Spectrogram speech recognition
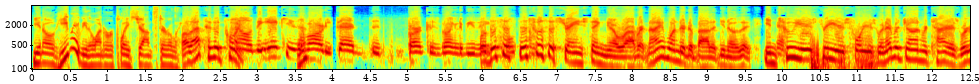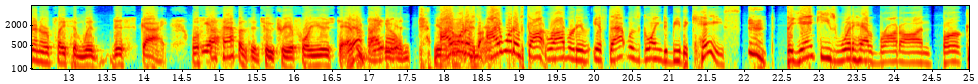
You know, he may be the one to replace John Sterling. Well, that's a good point. No, the Yankees have already said that Burke is going to be the. Well, this is this was a strange thing, you know, Robert, and I wondered about it. You know, that in two years, three years, four years, whenever John retires, we're going to replace him with this guy. Well, Yeah. stuff happens in two, three, or four years to everybody, know. and you know, I would have and- I would have thought Robert if if that was going to be the case, the Yankees would have brought on Burke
